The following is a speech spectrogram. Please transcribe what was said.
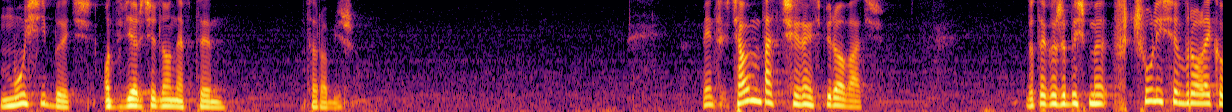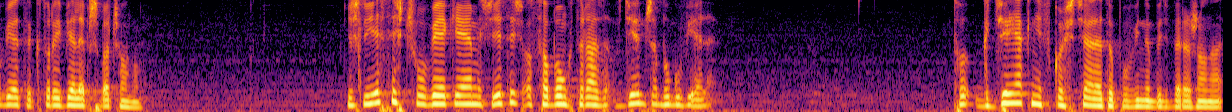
musi być odzwierciedlone w tym, co robisz. Więc chciałbym Was dzisiaj zainspirować do tego, żebyśmy wczuli się w rolę kobiety, której wiele przebaczono. Jeśli jesteś człowiekiem, jeśli jesteś osobą, która wdzięcza Bogu wiele, to gdzie jak nie w kościele to powinno być wyrażone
